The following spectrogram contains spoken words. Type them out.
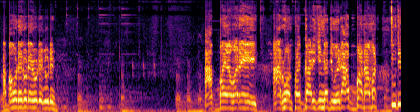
আব্বা ওঠেন ওঠেন ওঠেন ওঠেন আব্বাই আমারে আর ওয়ান ফাইভ গাড়ি কিনা দিব এটা আব্বা না আমার চুদি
